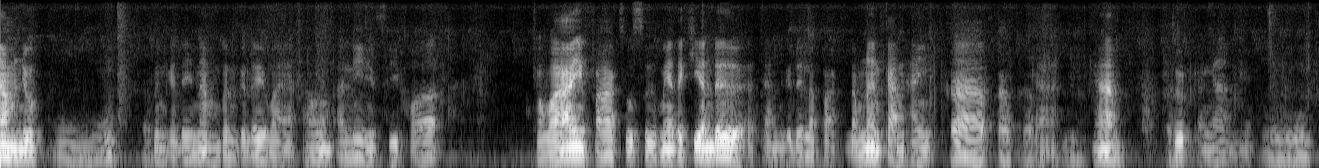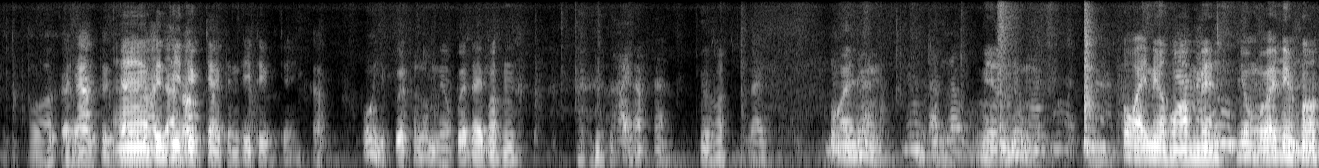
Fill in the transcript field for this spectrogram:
นํอยู่อืมเพิ่นก็ได้นํเพิ่นก็เลยว่า เอาอันนี้สิขอถวายฝากซื่อๆแม่ตะเคียนเด้ออาจารย์ก็ได้รับปากดำเนินการให้ครับครับครับก็งามสุดก็งามอยู่อืมเพราะว่าก็งามตื่นใจอ่าอะเป็นที่อาจารย์ถึกใจเป็นที่ถึกใจครับ โอ้ยเปิดพัดลมแนวเปิดได้บ้างใช่ครับอาจารย์เนื้อได้พวกไอ้ยุ่งยุ่งตัดเล่าเมียนยุ่งพวกไอ้เนื้อหอมแม่ยุ่งพวกไอ้เนื้อหอม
